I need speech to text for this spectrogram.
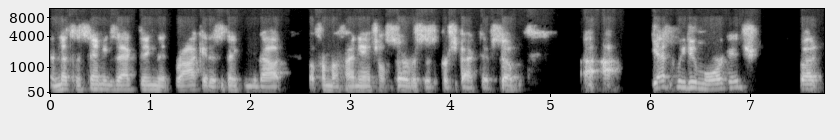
And that's the same exact thing that Rocket is thinking about, but from a financial services perspective. So, uh, yes, we do mortgage, but,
